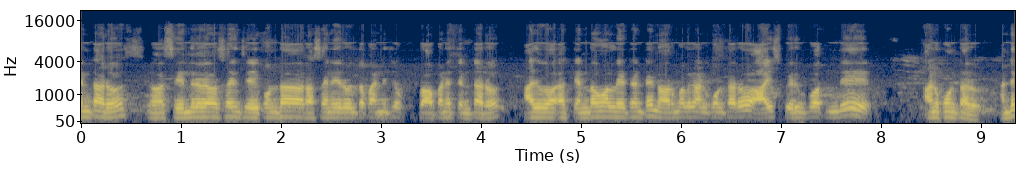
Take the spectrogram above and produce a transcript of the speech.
తింటారు సేంద్రియ వ్యవసాయం చేయకుండా రసాయన ఎరువులతో పండించే క్రాప్ అనేది తింటారు. అది అది తినడం వల్ల ఏంటంటే నార్మల్గా అనుకుంటారు ఆయుష్ పెరిగిపోతుంది అనుకుంటారు. అంటే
